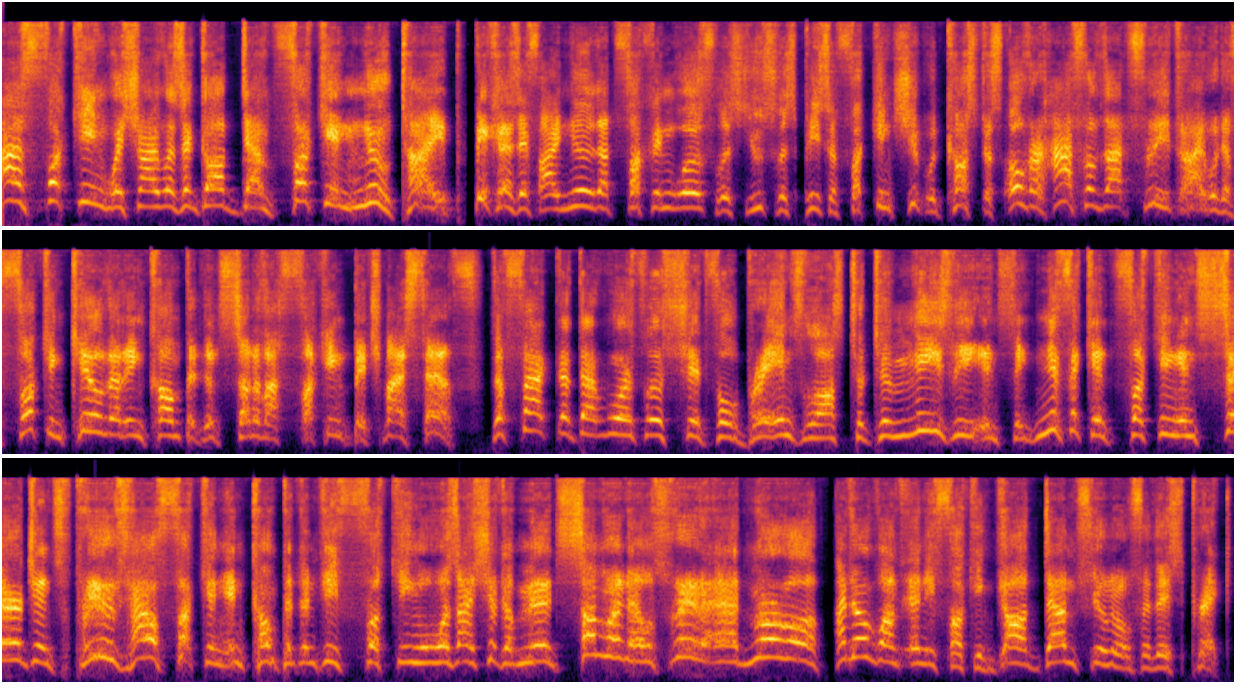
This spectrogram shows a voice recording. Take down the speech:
I fucking wish I was a goddamn fucking new type. Because if I knew that fucking worthless, useless piece of fucking shit would cost us over half of that fleet, I would have fucking killed that incompetent son of a fucking bitch myself. The fact that that worthless shitful brains lost to two measly, insignificant fucking insurgents proves how fucking incompetent he fucking was. I should have made someone else rear admiral. I don't want any fucking goddamn funeral for this prick.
